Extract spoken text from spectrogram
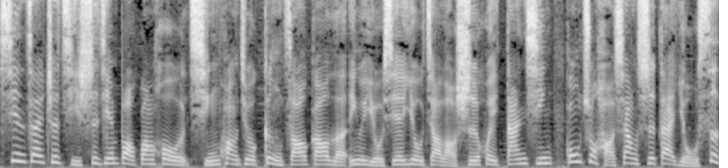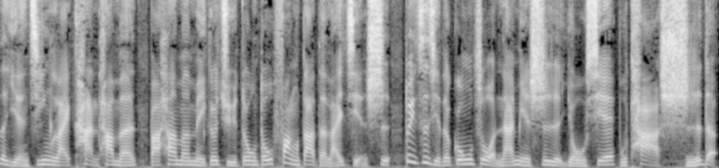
现在这起事件曝光后，情况就更糟糕了，因为有些幼教老师会担心公众好像是带有色。的眼睛来看他们，把他们每个举动都放大的来检视，对自己的工作难免是有些不踏实的。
